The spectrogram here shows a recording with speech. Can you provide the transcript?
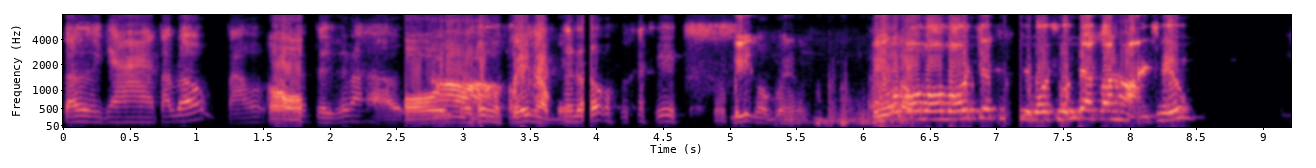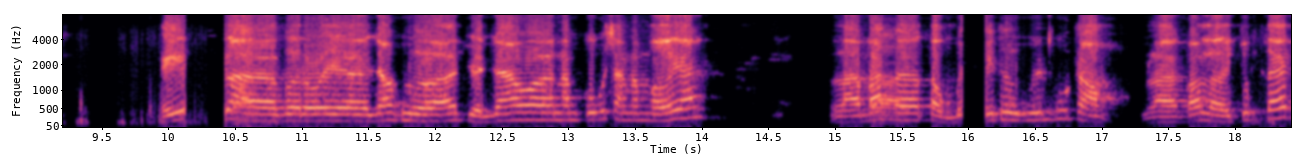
từ nhà tao đốt tao Ồ. từ cái đó ờ ôi Ờ. biết không? biết không? Biết biết bố bố không bố bố trước bố xuống cho con hỏi xíu ý là vừa rồi ờ, giao thừa chuyển giao ờ, năm cũ sang năm mới á. Là bác Rồi. ờ, tổng bí thư nguyễn phú trọng là có lời chúc tết.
